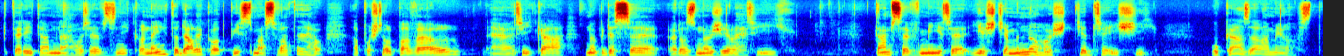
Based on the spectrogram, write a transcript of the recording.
který tam nahoře vznikl. Není to daleko od písma svatého. A poštol Pavel eh, říká, no kde se rozmnožil hřích, tam se v míře ještě mnoho štědřejší ukázala milost.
